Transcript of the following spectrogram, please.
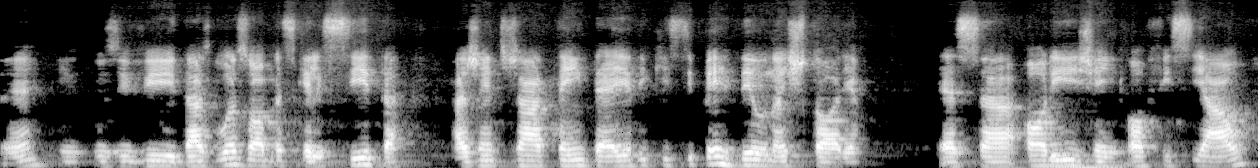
Né? Inclusive, das duas obras que ele cita, a gente já tem ideia de que se perdeu na história essa origem oficial,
